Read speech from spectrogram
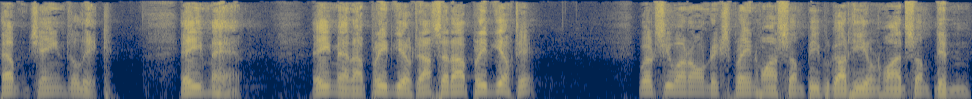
Haven't changed a lick. Amen. Amen. I plead guilty. I said I plead guilty. Well, she went on to explain why some people got healed and why some didn't.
